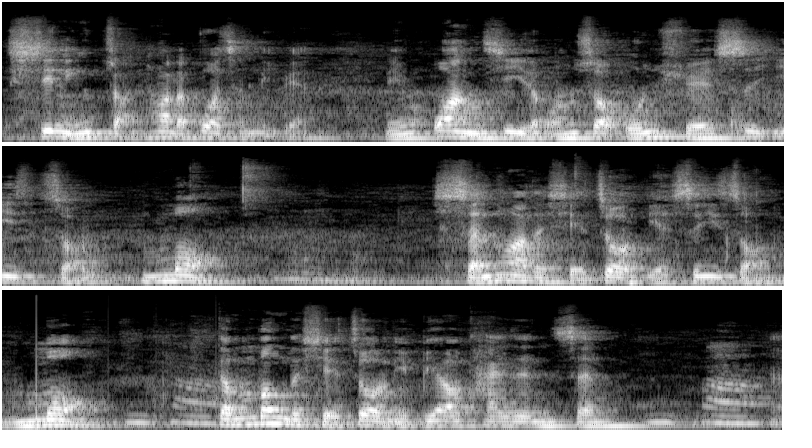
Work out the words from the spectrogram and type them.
心灵转化的过程里边，你们忘记了，我们说文学是一种梦。神话的写作也是一种梦，跟梦的写作你不要太认真。嗯，呃、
